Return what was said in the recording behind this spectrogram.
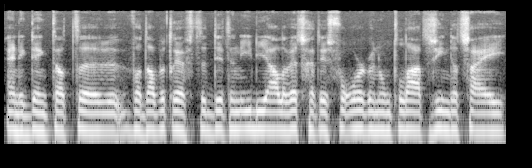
En ik denk dat uh, wat dat betreft dit een ideale wedstrijd is voor Oregon om te laten zien dat zij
